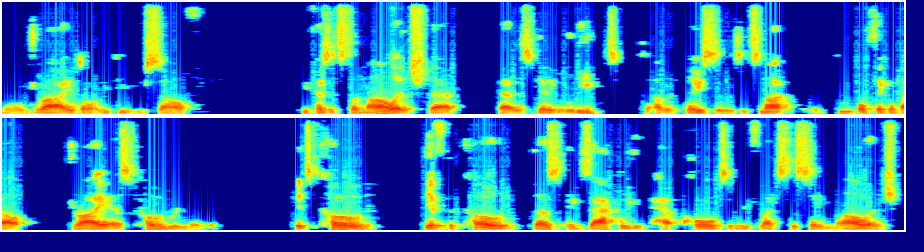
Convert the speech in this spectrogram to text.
you know, dry, don't repeat yourself, because it's the knowledge that, that is getting leaked to other places. It's not, people think about dry as code related. It's code if the code does exactly holds and reflects the same knowledge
